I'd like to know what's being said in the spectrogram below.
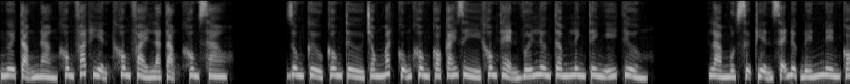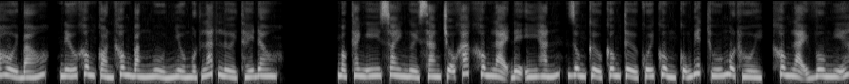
ngươi tặng nàng không phát hiện không phải là tặng không sao. Dung cửu công tử trong mắt cũng không có cái gì không thẹn với lương tâm linh tinh ý tưởng. Làm một sự kiện sẽ được đến nên có hồi báo, nếu không còn không bằng ngủ nhiều một lát lười thấy đâu. Mộc thanh y xoay người sang chỗ khác không lại để ý hắn, dùng cửu công tử cuối cùng cũng biết thú một hồi, không lại vô nghĩa.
